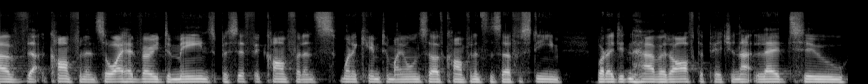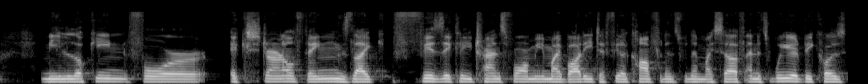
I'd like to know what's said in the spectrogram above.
have that confidence. So I had very domain specific confidence when it came to my own self confidence and self esteem, but I didn't have it off the pitch. And that led to me looking for external things like physically transforming my body to feel confidence within myself. And it's weird because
